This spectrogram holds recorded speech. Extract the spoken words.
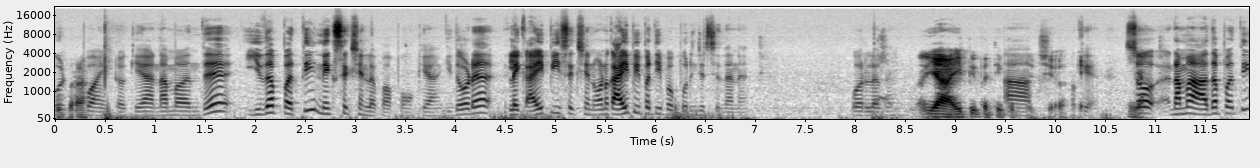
குட் பாயிண்ட் ஓகே நம்ம வந்து இதை பற்றி நெக்ஸ்ட் செக்ஷனில் பார்ப்போம் ஓகே இதோட லைக் ஐபி செக்ஷன் உனக்கு ஐபி பற்றி இப்போ புரிஞ்சிருச்சு தானே? ஓரளவு யா ஐபி பற்றி புரிஞ்சிச்சு ஓகே ஓகே ஸோ நம்ம அதை பற்றி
